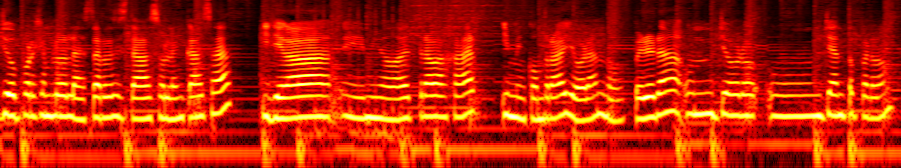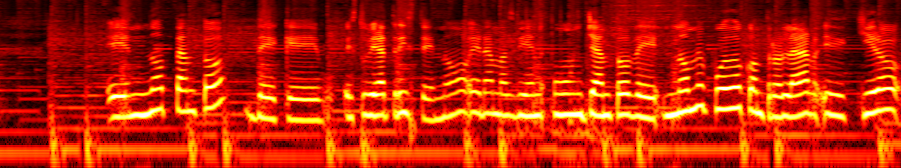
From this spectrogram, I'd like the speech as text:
Yo, por ejemplo, las tardes estaba sola en casa y llegaba mi mamá de trabajar y me encontraba llorando, pero era un lloro, un llanto, perdón, eh, no tanto de que estuviera triste, no, era más bien un llanto de no me puedo controlar, eh, quiero,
